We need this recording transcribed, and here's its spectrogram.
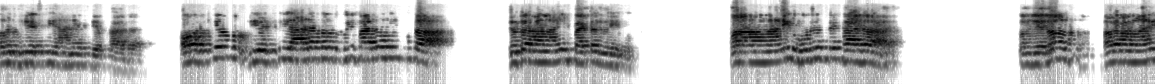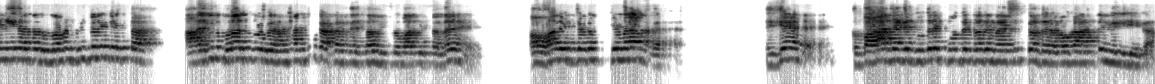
और जीएसटी आने से फ़ायदा है। और क्यों जीएसटी आ जाता तो कोई फ़ायदा नहीं होता। जो तो ऑनलाइन पैटर्न नहीं होता। ऑनलाइन होने से फ़ायदा है। समझे ना? अगर ऑनलाइन नहीं रहता तो गवर्नमेंट फिर तो नहीं देखता। आज भी तो बड़ा लोग हम जानते क्या करते हैं सब बात इस समय और हर एक जगह कैमरा लगा है। ठीक है? तो बाहर जाके दूसरे फ़ोन से करते मैसेज कर दे रहे हो रास्ते मिलिएगा।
